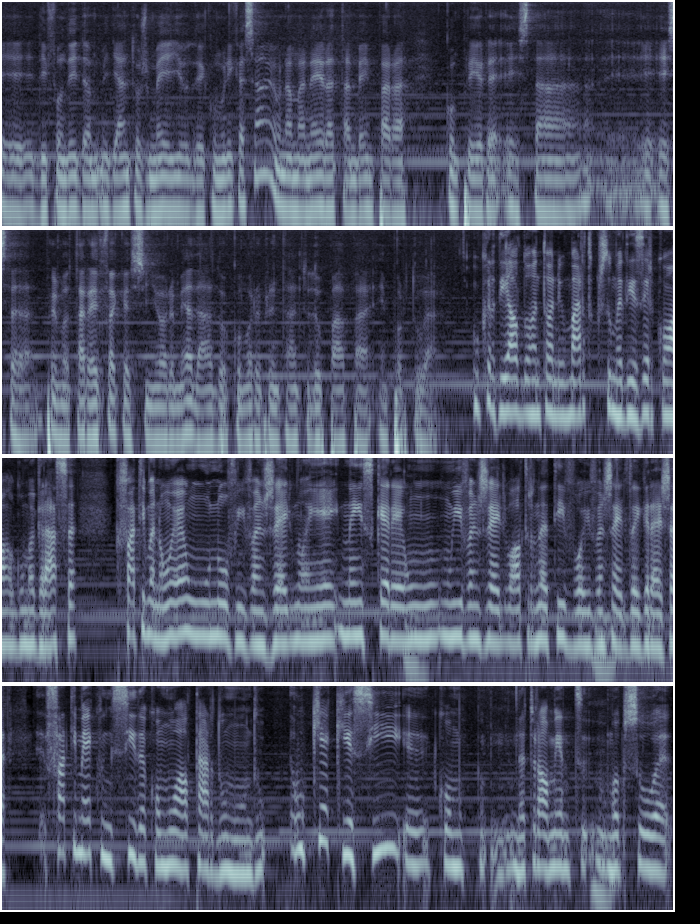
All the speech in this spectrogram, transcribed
eh, difundida mediante os meios de comunicação é uma maneira também para cumprir esta, esta tarefa que o Senhor me ha dado como representante do Papa em Portugal. O cardeal Dom António Marto costuma dizer com alguma graça que Fátima não é um novo evangelho, não é, nem sequer é um, um evangelho alternativo ao evangelho da Igreja. Fátima é conhecida como o altar do mundo. O que é que assim, como naturalmente uma pessoa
